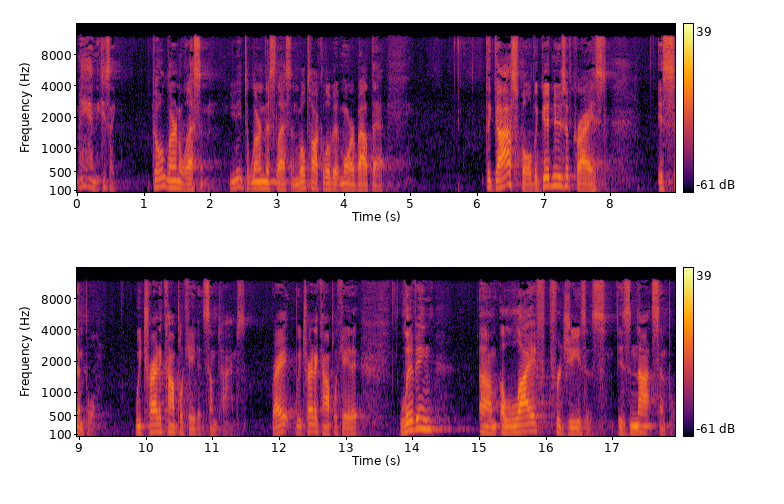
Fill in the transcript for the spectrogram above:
man, he's like, go learn a lesson. You need to learn this lesson. We'll talk a little bit more about that. The gospel, the good news of Christ, is simple. We try to complicate it sometimes, right? We try to complicate it. Living um, a life for Jesus is not simple,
